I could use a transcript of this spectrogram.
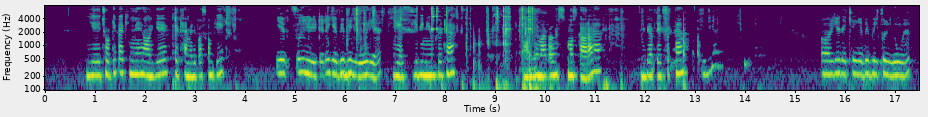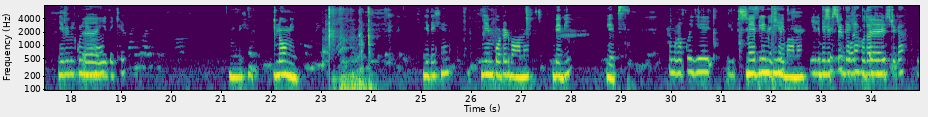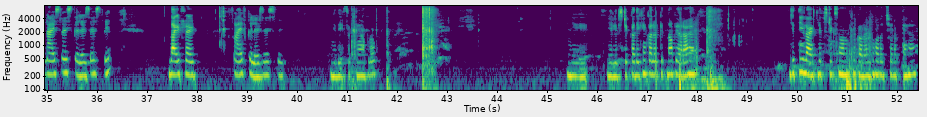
ये छोटी पैकिंग में है और ये किट है मेरे पास कंप्लीट ये फुल ग्लिटर है। ये भी, भी न्यू ही है। यस ये भी न्यू किट है। और ये हमारे पास मुस्कारा है। ये भी आप देख सकते हैं। और ये देखें ये भी बिल्कुल न्यू है। ये भी बिल्कुल न्यू है। ये देखें। ये देखें। ग्लोमी ये देखें। ये इम्पोर्टेड बाम है। बेबी लिप्स हम आपको ये मेबलिन की है बाम है। ये लिपस्टिक देखें हुदा की लिपस्टिक है। नाइस नाइस कलर्स है इसमें। लाइट लाइट फाइव कलर्स है इसमें। ये देख सकते हैं आप लोग ये ये लिपस्टिक का देखें कलर कितना प्यारा है। जितनी लाइट लिपस्टिक्स हैं उनके कलर बहुत अच्छे लगते हैं।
